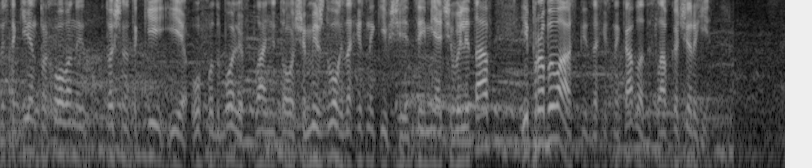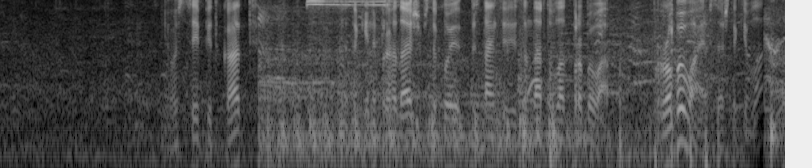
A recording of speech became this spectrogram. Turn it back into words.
Ось такий він прихований, точно такий і у футболі, в плані того, що між двох захисників ще цей м'яч вилітав і пробивав з-під захисника Владислав Кочергін. І ось цей підкат. Я таки не пригадаю, щоб з такої дистанції зі стандарту Влад пробивав. Пробиває все ж таки Влад.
